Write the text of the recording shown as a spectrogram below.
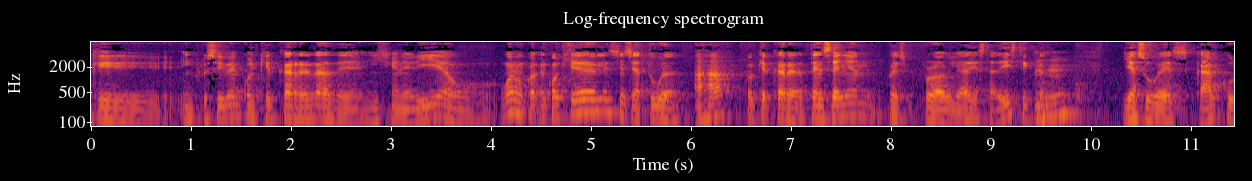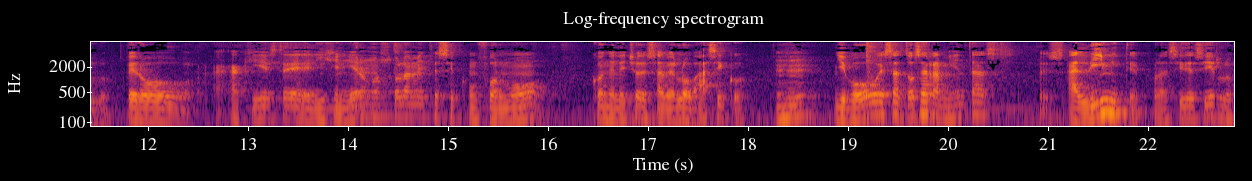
que inclusive en cualquier carrera de ingeniería o bueno, en cualquier licenciatura, Ajá. cualquier carrera te enseñan pues probabilidad y estadística Ujú. y a su vez cálculo. Pero aquí este el ingeniero no solamente se conformó con el hecho de saber lo básico, Ujú. llevó esas dos herramientas pues al límite, por así decirlo.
